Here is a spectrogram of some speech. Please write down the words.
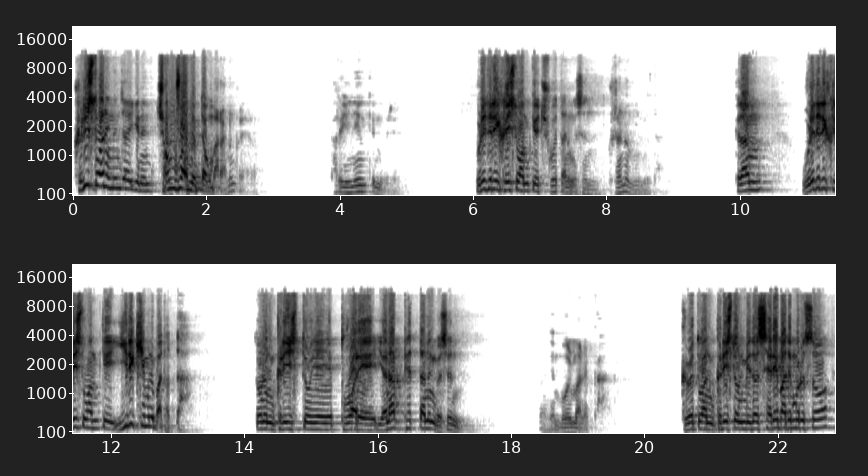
그리스도 안에 있는 자에게는 정죄함이 없다고 말하는 거예요. 바로 이 내용 때문에 그래요. 우리들이 그리스도와 함께 죽었다는 것은 그런 의미입니다. 그 다음, 우리들이 그리스도와 함께 일으킴을 받았다. 또는 그리스도의 부활에 연합했다는 것은 뭘 말할까? 그것 또한 그리스도를 믿어 세례받음으로써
